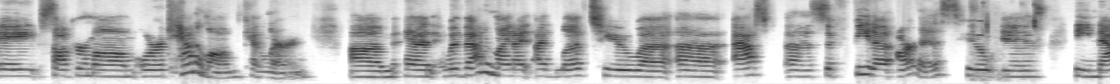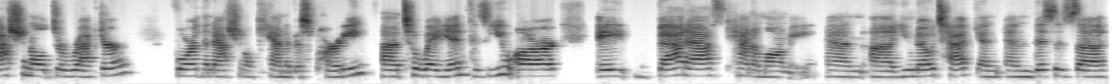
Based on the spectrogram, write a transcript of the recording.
a soccer mom or a Canna mom can learn. Um, and with that in mind, I, would love to uh, uh, ask uh, Safida Artis, who is the national director for the National Cannabis Party uh, to weigh in because you are a badass canna mommy and uh, you know tech and and this is uh,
